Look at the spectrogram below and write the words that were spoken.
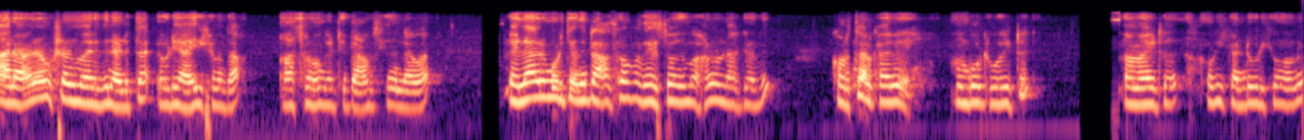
ആ രാജവൃക്ഷന്മാർ ഇതിനടുത്ത് എവിടെ ആയിരിക്കണതാ ആശ്രമം കെട്ടി താമസിക്കുന്നുണ്ടാവുക. എല്ലാവരും കൂടി ചെന്നിട്ട് ആശ്രമ പ്രദേശത്ത് വന്ന് ബഹളം ഉണ്ടാക്കരുത്. കുറച്ച് ആൾക്കാർ മുമ്പോട്ട് പോയിട്ട് നന്നായിട്ട് നോക്കി കണ്ടുപിടിക്കുമെന്നുണ്ട്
